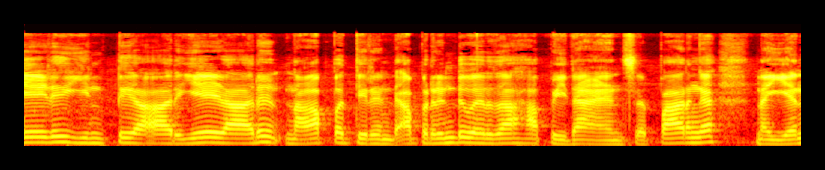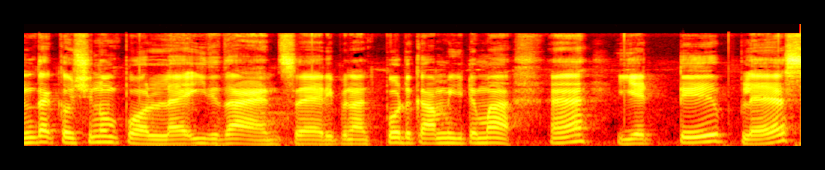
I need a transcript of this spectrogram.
ஏழு இன்ட்டு ஆறு ஏழு ஆறு நாற்பத்தி ரெண்டு அப்போ ரெண்டு வருதா? அப்போ இதான் ஆன்சர் பாருங்கள் நான் எந்த கொஷினும் போடல. இதுதான் ஆன்சர் இப்போ நான் போட்டு காமிக்கிட்டுமா? எட்டு ப்ளஸ்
